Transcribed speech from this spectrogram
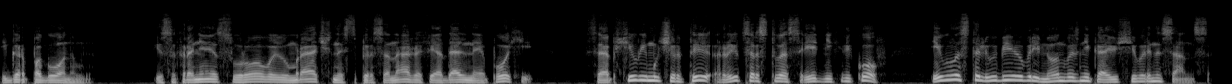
и Гарпагоном, и, сохраняя суровую мрачность персонажа феодальной эпохи, сообщил ему черты рыцарства средних веков и властолюбие времен возникающего Ренессанса.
